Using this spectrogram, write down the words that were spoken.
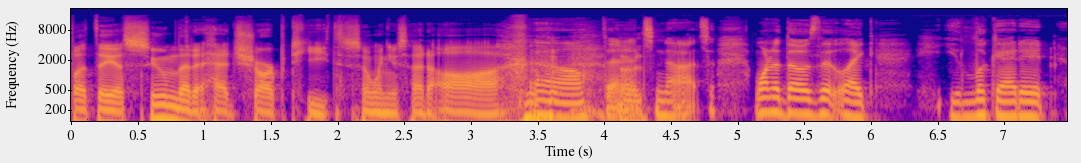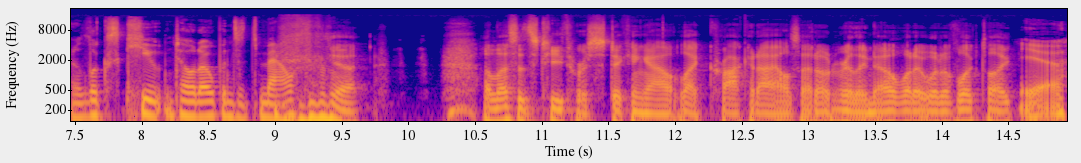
but they assumed that it had sharp teeth. So when you said ah, No, then it's not. So one of those that like you look at it and it looks cute until it opens its mouth. yeah. Unless its teeth were sticking out like crocodiles, I don't really know what it would have looked like. yeah.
